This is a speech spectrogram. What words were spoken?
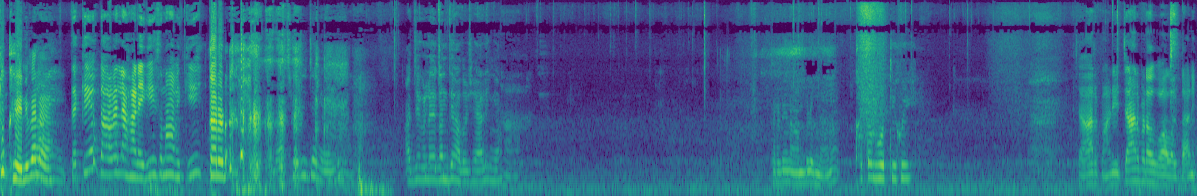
तू खेनी वेले ते के दावे लहाने की सुनावे की करड़। अच्छी चीज़ें है आज अगले गंदे हाथों शैल ही हाँ। करड़े नाम बल बनाना खत्म होती हुई। चार पानी चार बड़ा हुआ लगता नहीं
